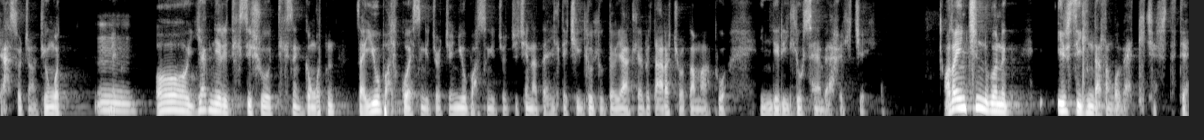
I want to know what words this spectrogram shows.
гэж асууж байгаа. Тэнгууд оо яг нэрээ тэгсэн шүү тэгсэн гингут нь за юу болохгүй байсан гэж бодож юу болсон гэж бодож чи надад хэлдэ чиглүүлэгдөө яа тэгэхээр би дараа ч удаа магадгүй энэ дээр илүү сайн байхыг хичээе Одоо эн чинь нөгөө нэг эрс илэн далангуй байдал чинь шүү дээ тий.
